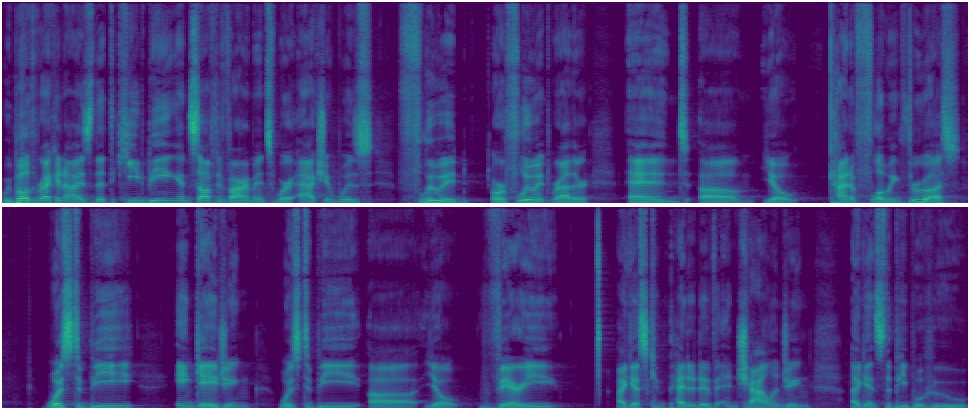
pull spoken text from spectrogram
We both recognized that the key to being in soft environments where action was fluid or fluent rather, and um, you know, kind of flowing through us, was to be engaging, was to be uh, you know very, I guess, competitive and challenging against the people who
